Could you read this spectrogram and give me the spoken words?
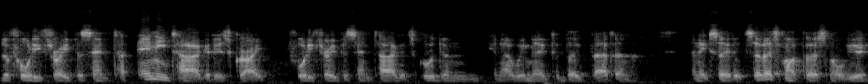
the 43%, any target is great. 43% target's good and, you know, we need to beat that and and exceeded. So that's my personal view.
